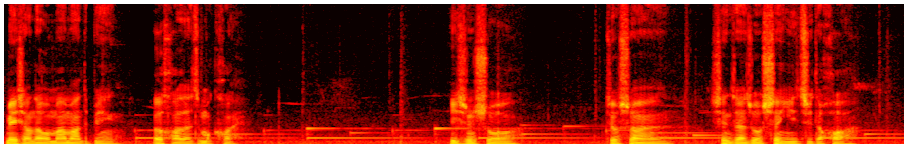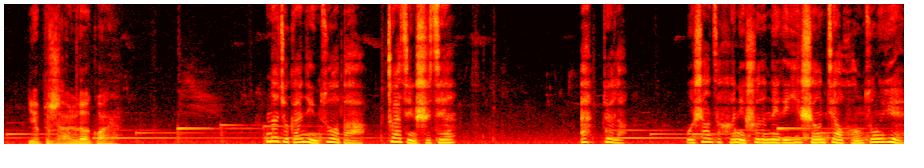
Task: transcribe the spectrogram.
没想到我妈妈的病恶化的这么快。医生说，就算现在做肾移植的话。也不是很乐观，那就赶紧做吧，抓紧时间。哎，对了，我上次和你说的那个医生叫黄宗岳，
